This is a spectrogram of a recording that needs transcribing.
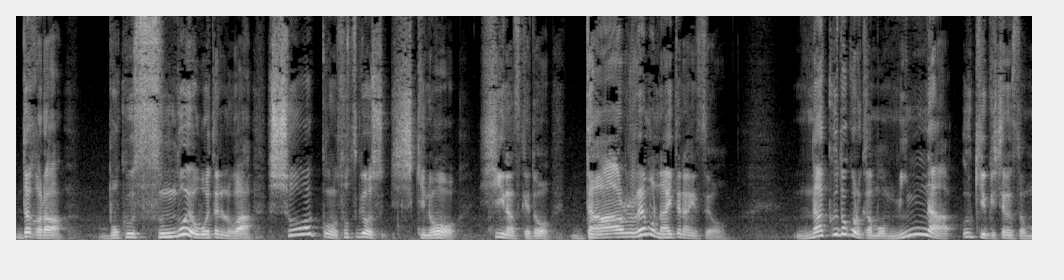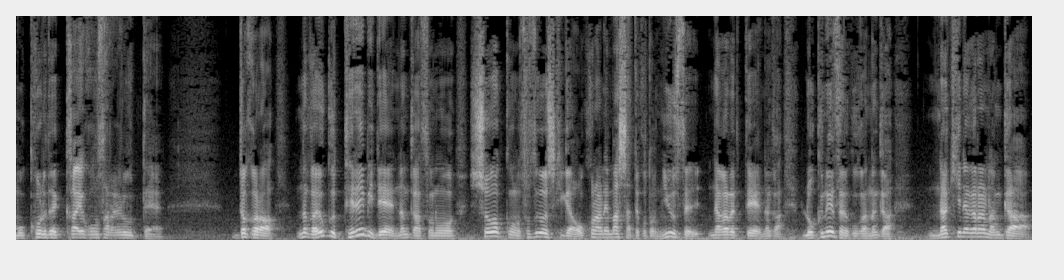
だから、僕すんごい覚えてるのが、小学校の卒業式の日なんですけど、誰も泣いてないんですよ。泣くどころかもうみんなウキウキしてるんですよ。もうこれで解放されるって。だから、なんかよくテレビで、なんかその、小学校の卒業式が行われましたってことをニュースで流れて、なんか、6年生の子がなんか、泣きながらなんか、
